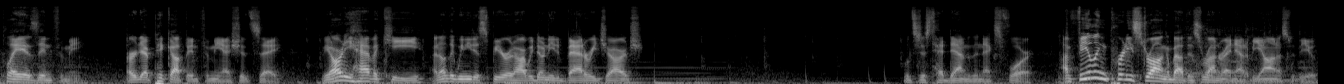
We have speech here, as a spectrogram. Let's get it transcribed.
play as Infamy. Or pick up Infamy, I should say. We already have a key. I don't think we need a Spirit Heart. We don't need a battery charge. Let's just head down to the next floor. I'm feeling pretty strong about this run right now, to be honest with you.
